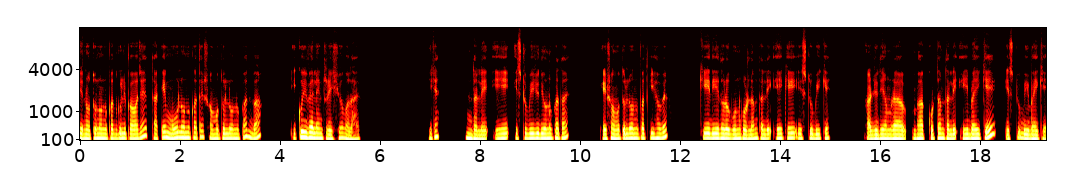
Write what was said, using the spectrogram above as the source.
যে নতুন অনুপাতগুলি পাওয়া যায়, তাকে মূল অনুপাতের সমতুল্য অনুপাত বা ইকুইভ্যালেন্ট রেশিও বলা হয়। ঠিক আছে? তাহলে এ ইস টু বি যদি অনুপাত হয়, এর সমতুল্য অনুপাত কি হবে? কে দিয়ে ধরো গুণ করলাম, তাহলে এ কে ইস টু বি কে আর যদি আমরা ভাগ করতাম, তাহলে A by K is to B by K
